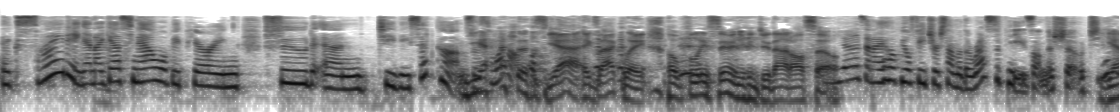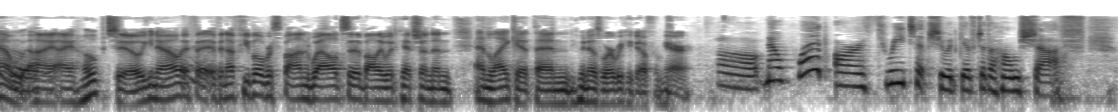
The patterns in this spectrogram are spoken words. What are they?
How exciting. And I guess now we'll be pairing food and TV sitcoms yes, as well. yeah, exactly. Hopefully soon you can do that also. Yes. And I hope you'll feature some of the recipes on the show too. Yeah, I, I hope to. You know, if, if enough people respond well to Bollywood Kitchen and, and like it, then who knows where we could go from here. Oh, now what are three tips you would give to the home chef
